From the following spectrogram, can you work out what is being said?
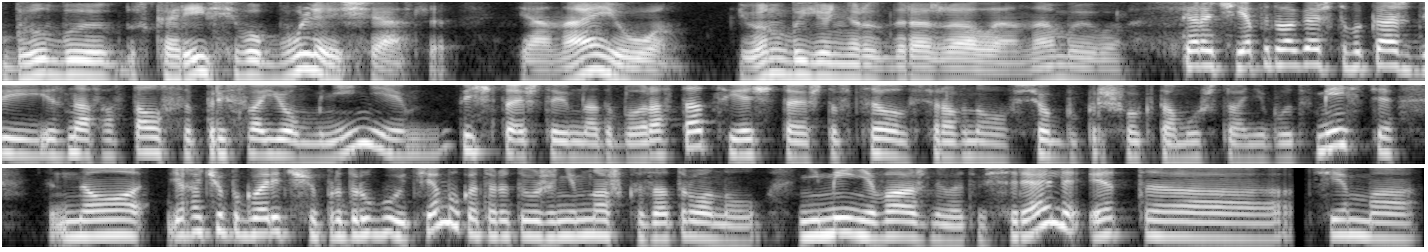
был бы, скорее всего, более счастлив. И она, и он. И он бы ее не раздражал, и она бы его... Короче, я предлагаю, чтобы каждый из нас остался при своем мнении. Ты считаешь, что им надо было расстаться, я считаю, что в целом все равно все бы пришло к тому, что они будут вместе. Но я хочу поговорить еще про другую тему, которую ты уже немножко затронул. Не менее важную в этом сериале – это тема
